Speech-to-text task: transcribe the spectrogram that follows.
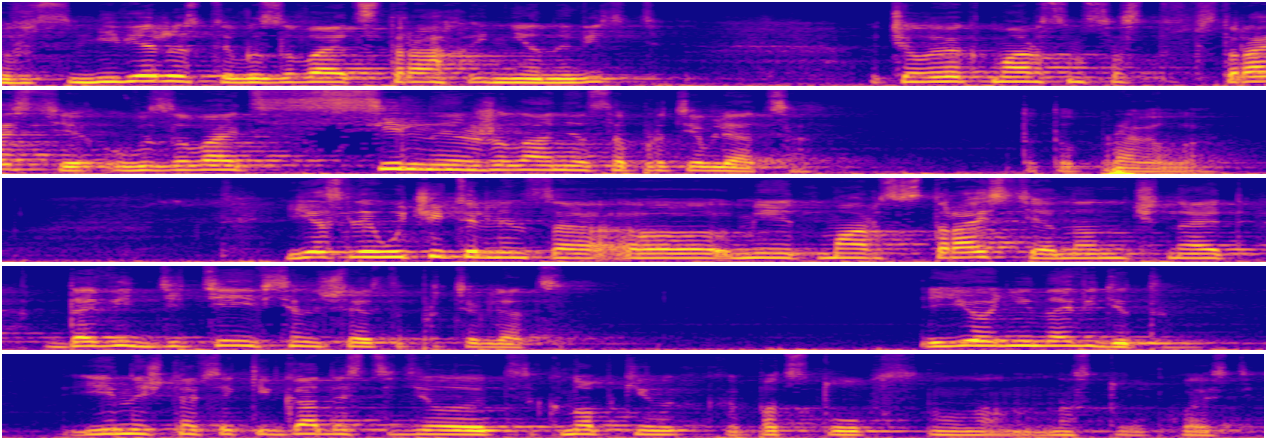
в невежестве вызывает страх и ненависть. Человек Марсом в страсти вызывает сильное желание сопротивляться. Вот это правило. Если учительница э, имеет Марс страсти, она начинает давить детей, и все начинают сопротивляться. Ее ненавидит. Ей начинают всякие гадости делать, кнопки под стул, ну, на, на стул класть,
